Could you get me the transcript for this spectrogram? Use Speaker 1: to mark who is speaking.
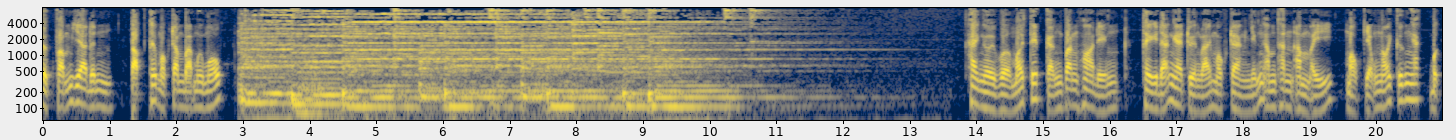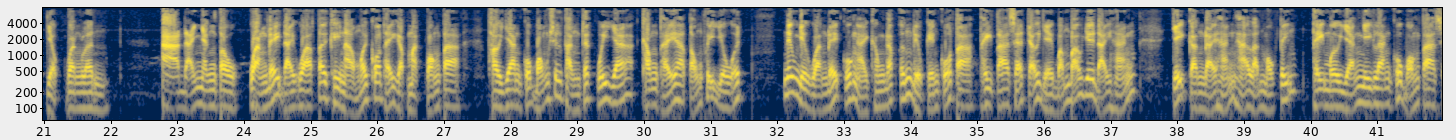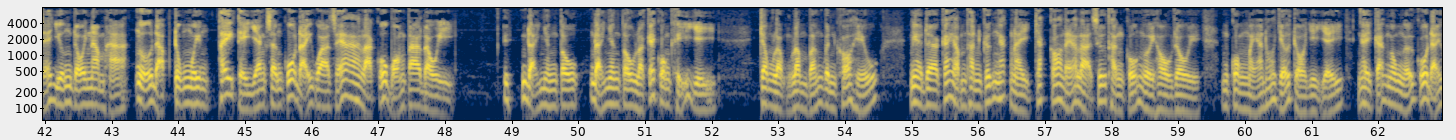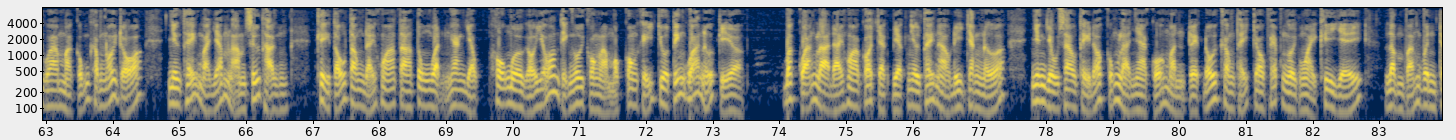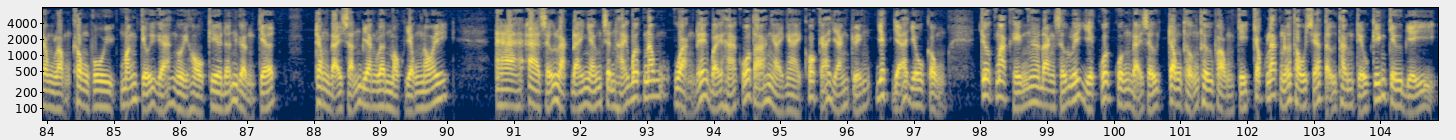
Speaker 1: Cực phẩm gia đình, tập thứ 131 Hai người vừa mới tiếp cận văn hoa điện, thì đã nghe truyền lại một tràng những âm thanh ầm ĩ, một giọng nói cứng ngắc bực dọc vang lên. À đại nhân tâu, hoàng đế đại qua tới khi nào mới có thể gặp mặt bọn ta? Thời gian của bổn sứ thần rất quý giá, không thể à, tổn phí vô ích. Nếu như hoàng đế của ngài không đáp ứng điều kiện của ta, thì ta sẽ trở về bẩm báo với đại hãn. Chỉ cần đại hãn hạ lệnh một tiếng, thì mười dạng nhi lan của bọn ta sẽ dương roi Nam Hạ, ngựa đạp Trung Nguyên, thế thì giang sơn của đại hoa sẽ là của bọn ta rồi. Đại nhân tô, đại nhân tô là cái con khỉ gì? Trong lòng Lâm Vãn Vinh khó hiểu, nghe ra cái âm thanh cứng ngắc này chắc có lẽ là sứ thần của người hầu rồi. Con mẹ nó dở trò gì vậy? Ngay cả ngôn ngữ của đại hoa mà cũng không nói rõ, như thế mà dám làm sứ thần. Khi tổ tông đại hoa ta tung hoành ngang dọc, hôn mưa gọi gió thì ngươi còn là một con khỉ chưa tiến quá nữa kìa. Bất quản là đại hoa có chật vật như thế nào đi chăng nữa, nhưng dù sao thì đó cũng là nhà của mình, tuyệt đối không thể cho phép người ngoài khi dễ. Lâm Vãn Vinh trong lòng không vui, mắng chửi gã người hồ kia đến gần chết. Trong đại sảnh vang lên một giọng nói, À, à sử lạc đại nhận xin hãy bớt nóng, hoàng đế bệ hạ của ta ngày ngày có cả dạng chuyện, vất vả vô cùng. Trước mắt hiện đang xử lý việc quốc quân đại sự trong thượng thư phòng, chỉ chốc lát nữa thôi sẽ tự thân triệu kiến chư vị.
